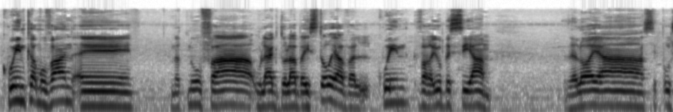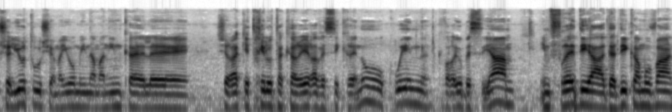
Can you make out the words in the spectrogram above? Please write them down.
קווין כמובן נתנו הופעה אולי הגדולה בהיסטוריה, אבל קווין כבר היו בשיאם. זה לא היה סיפור של יוטו שהם היו מין אמנים כאלה שרק התחילו את הקריירה וסקרנו, קווין כבר היו בשיאם, עם פרדי האגדי כמובן.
